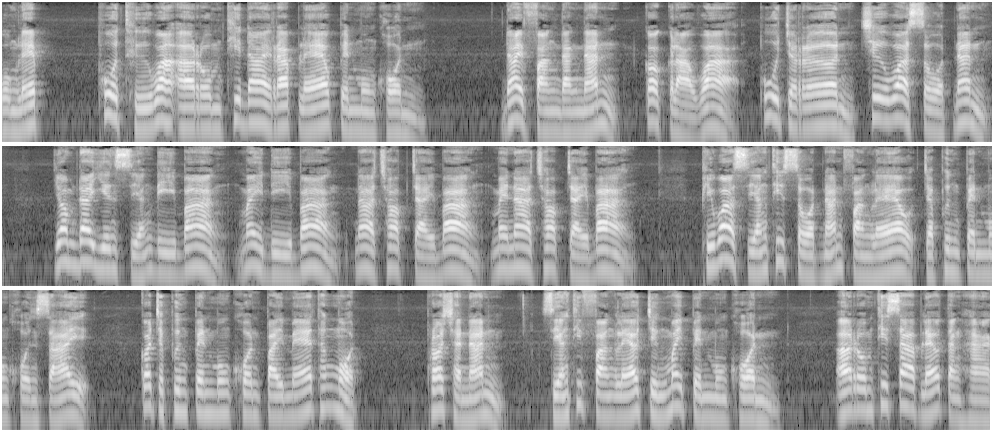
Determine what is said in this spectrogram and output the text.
วงเล็บ ผู้ถือว่าอารมณ์ที่ได้รับแล้วเป็นมงคล ได้ฟังดังนั้นก็กล่าวว่า ผู้เจริญชื่อว่าโสดนั่น ย่อมได้ยินเสียงดีบ้าง ไม่ดีบ้าง น่าชอบใจบ้าง ไม่น่าชอบใจบ้าง พิว่าเสียงที่โสดนั้นฟังแล้วจะพึงเป็นมงคลไซก็จะพึงเป็นมงคลไปแม้ทั้งหมด เพราะฉะนั้น เสียงที่ฟังแล้วจึงไม่เป็นมงคล อารมณ์ที่ทราบแล้วต่างหาก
